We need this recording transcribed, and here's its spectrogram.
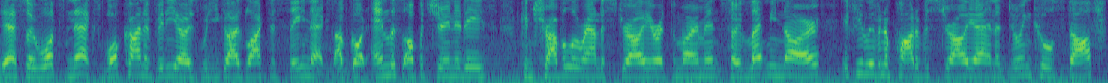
Yeah, so what's next? What kind of videos would you guys like to see next? I've got endless opportunities, can travel around Australia at the moment. So let me know if you live in a part of Australia and are doing cool stuff,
